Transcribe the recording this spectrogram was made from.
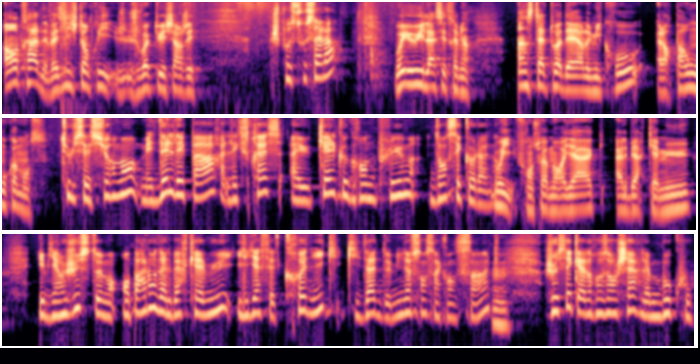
Entre Anne, vas-y, je t'en prie, je je vois que tu es chargé. Je pose tout ça là? Oui, oui, là, c'est très bien. Installe-toi derrière le micro. Alors, par où on commence? Tu le sais sûrement, mais dès le départ, l'Express a eu quelques grandes plumes dans ses colonnes. Oui, François Mauriac, Albert Camus. Eh bien justement, en parlant d'Albert Camus, il y a cette chronique qui date de 1955. Mm. Je sais qu'Anne Rosencher l'aime beaucoup.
